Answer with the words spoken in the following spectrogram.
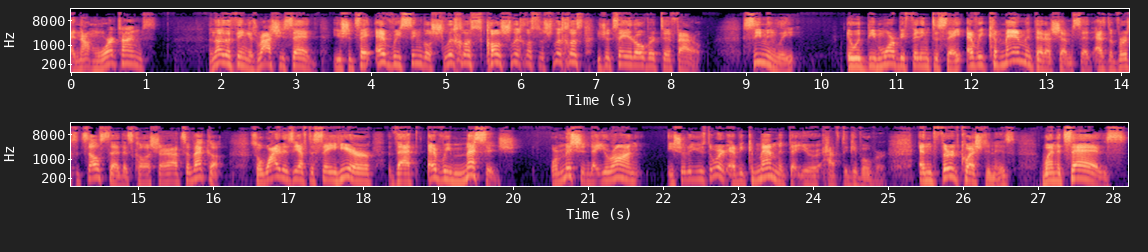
and not more times? Another thing is Rashi said you should say every single shlichus, kol shlichus, shlichus, you should say it over to Pharaoh. Seemingly, it would be more befitting to say every commandment that Hashem said, as the verse itself said, as kol tzaveka. So why does he have to say here that every message or mission that you're on, he should have used the word every commandment that you have to give over. And third question is when it says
